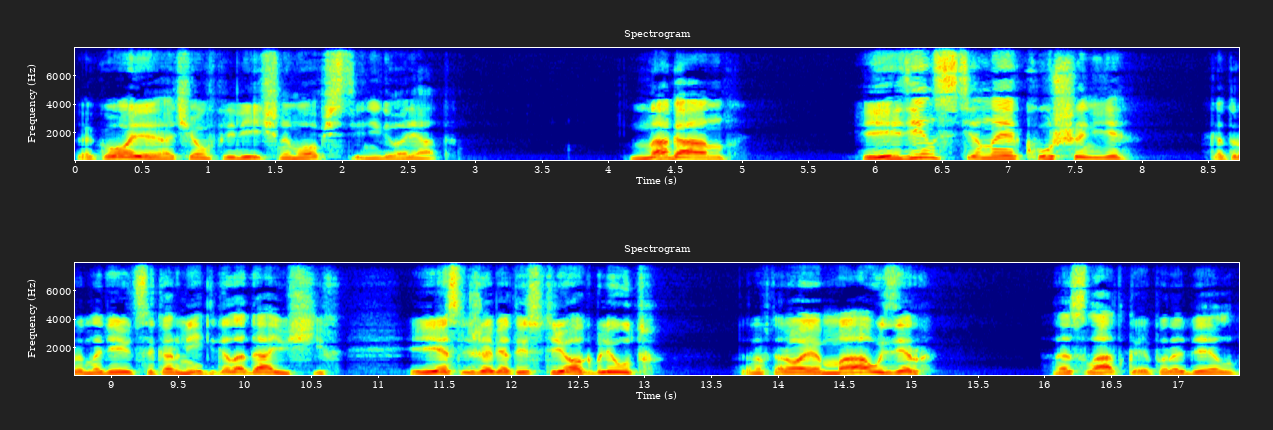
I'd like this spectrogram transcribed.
такое, о чем в приличном обществе не говорят. Наган — единственное кушанье, которым надеются кормить голодающих, и если же обед из трех блюд, то на второе — маузер, на сладкое — парабел.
